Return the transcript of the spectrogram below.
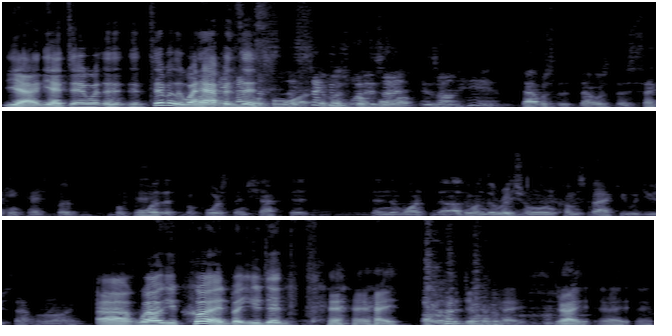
Yeah, yeah. t- t- Typically, what Well, happens is before. The it second was one is, before. is on hand. That was the that was the second case, but before the before it's been shechted, then the one the other one, the original one comes back. You would use that one, right? Uh, well, you could, but you didn't. right, Oh, that's a different case. right, right, right.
